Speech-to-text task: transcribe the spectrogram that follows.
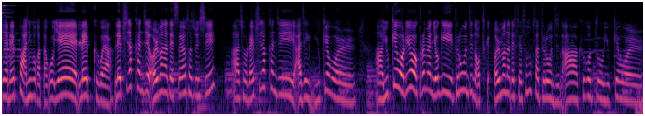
얘 래퍼 아닌 것 같다고? 얘 랩 그거야. 랩 시작한 지 얼마나 됐어요, 서준 씨? 아, 저 랩 시작한 지 아직 6개월. 아, 6개월이요? 그러면 여기 들어온 지는 어떻게, 얼마나 됐어요? 소속사 들어온 지는. 아, 그것도 6개월.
